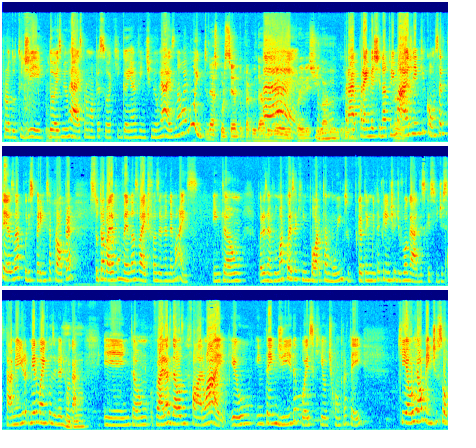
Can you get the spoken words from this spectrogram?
produto de 2 mil reais para uma pessoa que ganha 20 mil reais não é muito. 10% para cuidar do É. teu, pra investir lá no. Pra, pra investir na tua É. imagem, que com certeza, por experiência própria, se tu trabalha com vendas, vai te fazer vender mais. Então, por exemplo, uma coisa que importa muito, porque eu tenho muita cliente advogada, esqueci de citar, minha, minha irmã, inclusive, é advogada. E então, várias delas me falaram, ai, eu entendi depois que eu te contratei que eu realmente sou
